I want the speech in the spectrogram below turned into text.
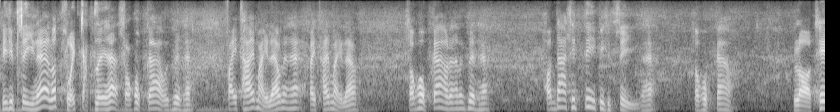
P14 นะรถสวยจัดเลยฮะ269เพื่อนๆฮะไฟท้ายใหม่แล้วนะฮะไฟท้ายใหม่แล้ว 269นะครับเพื่อนๆฮะ Honda City P14 นะฮะ269หล่อเท่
